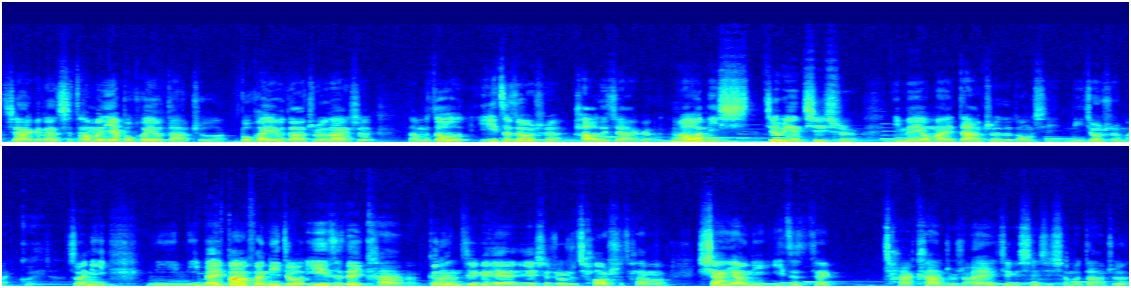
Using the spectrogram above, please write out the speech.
价格，但是他们也不会有打折，不会有打折，但是他们都一直都是好的价格。然后你这边其实你没有买打折的东西，你就是买贵的，所以你你你没办法，你就一直得看。可能这个也也是就是超市他们想要你一直在查看，就是哎这个信息什么打折。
